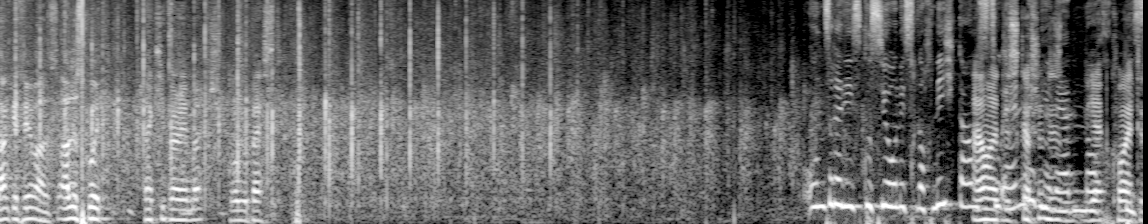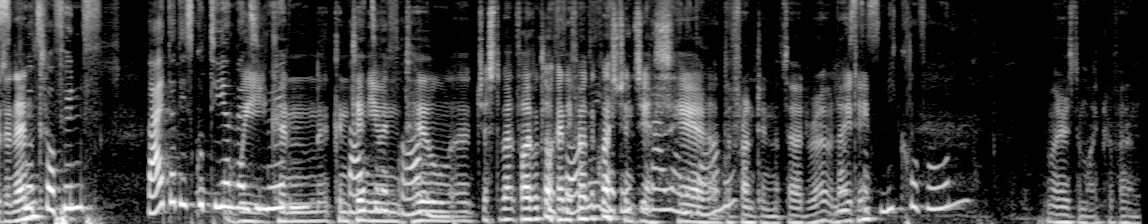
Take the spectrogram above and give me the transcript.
Danke vielmals. Alles gut. Thank you very much. All the best. Unsere Diskussion ist noch nicht ganz Our zu Ende. Wir werden noch bis kurz vor fünf weiter diskutieren, wenn we Sie mögen. can continue until uh, just about five o'clock. Any further questions? Yes, here at the front in the third row, lady. Das Mikrofon. Where is the microphone?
